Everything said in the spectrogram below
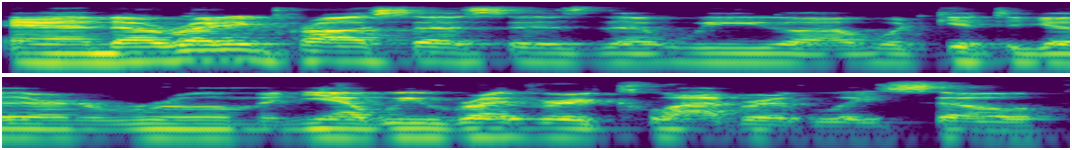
And our writing process is that we uh, would get together in a room, and yeah, we write very collaboratively. So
